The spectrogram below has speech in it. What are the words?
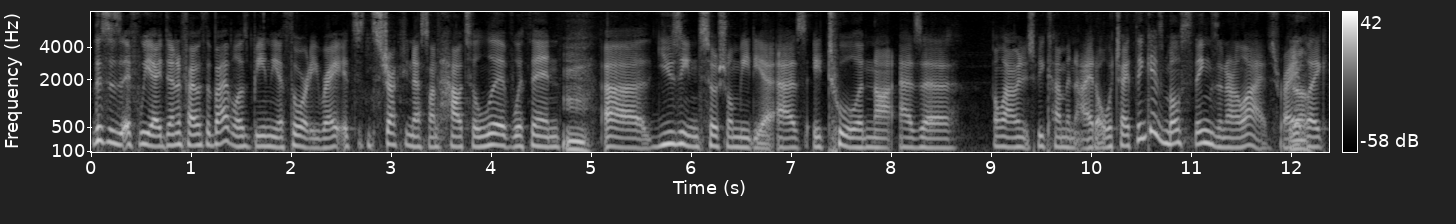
This is if we identify with the Bible as being the authority, right? It's instructing us on how to live within Mm. uh, using social media as a tool and not as a allowing it to become an idol, which I think is most things in our lives, right? Yeah. Like,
